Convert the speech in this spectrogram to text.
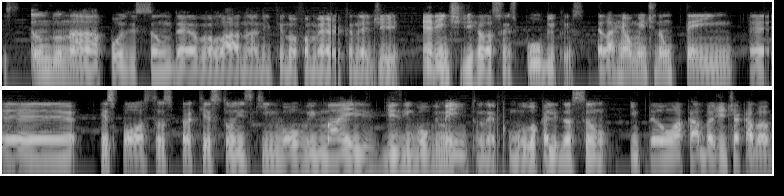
estando na posição dela lá na Nintendo of America, né, de gerente de relações públicas, ela realmente não tem é, respostas para questões que envolvem mais desenvolvimento, né, como localização. Então acaba a gente acaba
